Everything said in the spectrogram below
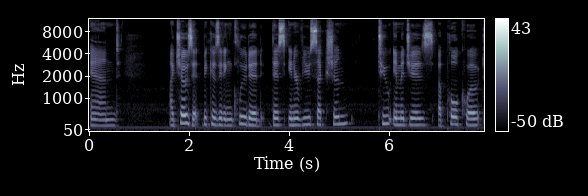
and I chose it because it included this interview section, two images, a pull quote,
